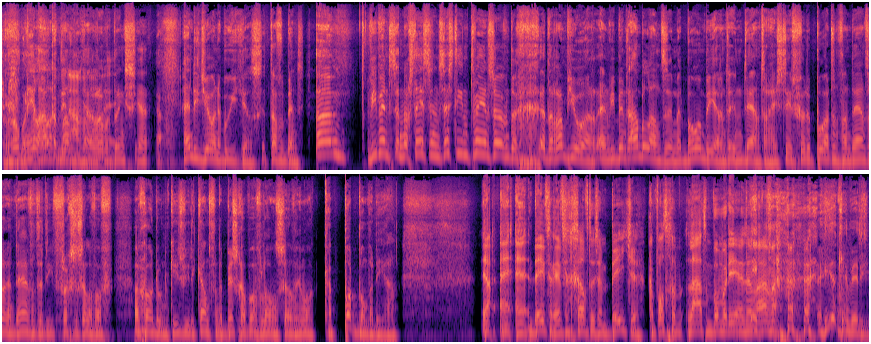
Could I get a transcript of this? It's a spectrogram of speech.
Robert, een hele ook op die naam ja, Robert. Brinks. Ja. Ja. Handy Joe en de Boogie Kills. Toffe band. Ehm, wie bent nog steeds in 1672 de rampjoer? En wie bent aanbeland met Bommenberend in Deventer? Hij steekt voor de poorten van Deventer. En Deventer die vraagt zichzelf af... wat we doen? Kiezen we de kant van de bisschop... of we onszelf helemaal kapot bombarderen? Ja, en, en Deventer heeft zichzelf dus een beetje kapot laten bombarderen. Zeg maar. maar klein beetje.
